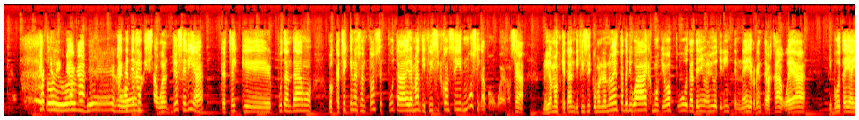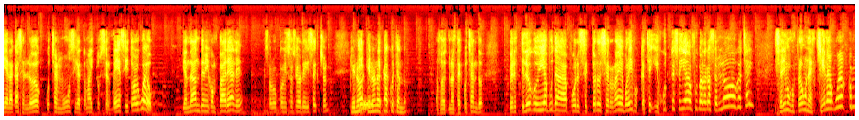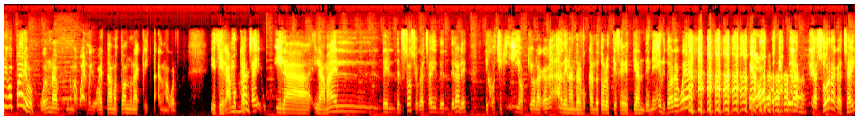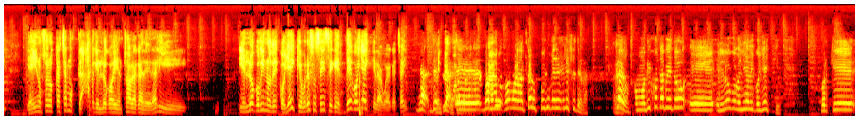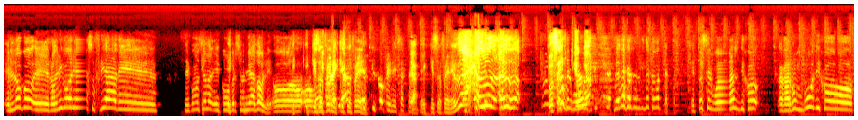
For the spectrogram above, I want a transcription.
cáchate, viejo, Cágate la risa, weón. Yo ese día, ¿cachai? Que puta andábamos. Vos cachai que en ese entonces, puta, era más difícil conseguir música, pues, weón. O sea, no digamos que tan difícil como en los 90, pero igual, como que vos, puta, tenías un amigo que tenía internet y de repente bajaba, weá. Y puta, iba ahí a la casa el loco, escuchar música, tomar tus cervezas y todo el huevo. Y andaban de mi compadre Ale, saludos por mi socio Ale Dissection, Que no, que no nos está escuchando. o sea, no está escuchando. Pero este loco vivía puta por el sector de Cerro Navia por ahí, pues, ¿cachai? Y justo ese día fui para la casa del loco, ¿cachai? Y salimos a comprar unas chelas, weón, con mi compadre, pues, weón, una, no me acuerdo, que weón, estábamos tomando una cristal, no me acuerdo. Y llegamos, ¿cachai? Y la, y la mamá del, del, del socio, ¿cachai? Del, del Ale, dijo, chiquillos, que la cagada, deben andar buscando a todos los que se vestían de negro y toda la weá. No, pues, fue la, fue la zorra, ¿cachai? Y ahí nosotros cachamos, claro, que el loco había entrado a la catedral y. Y el loco vino de Coyhaique, por eso se dice que es de Coyhaique la weá, ¿cachai? Ya, de- ya, eh, vamos, vamos a avanzar un poquito en, en ese tema. Claro, como dijo Tapeto, eh, el loco venía de Coyhaique. Porque el loco, eh, Rodrigo Oria, sufría de, de, ¿cómo se llama? Eh, como personalidad doble. O, o- Esquizofrenia, esquizofrenia. Esquizofrenia, exactamente. Esquizofrenia. ¿Vos sabés Entonces, qué, el weón- weón? Me deja, deja contar. Entonces el weón dijo, agarró un bus, dijo,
